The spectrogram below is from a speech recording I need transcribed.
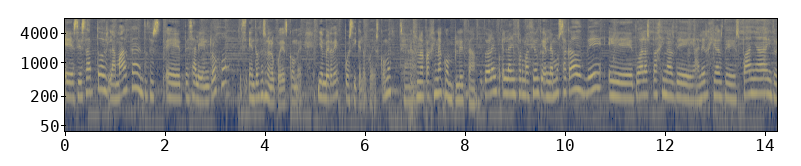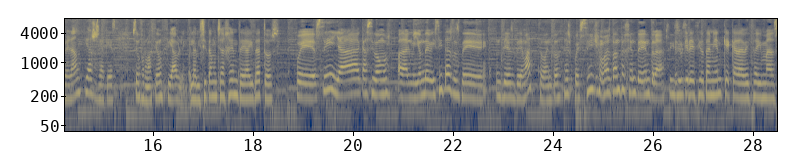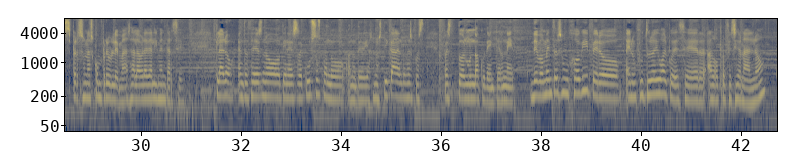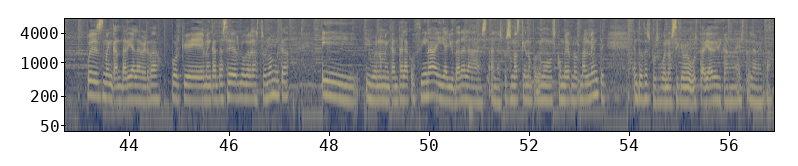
eh, si es apto, la marca, entonces eh, te sale en rojo, entonces no lo puedes comer. Y en verde, pues sí que lo puedes comer. es una página completa. Toda la, información que la hemos sacado de eh, todas las páginas de alergias de España, intolerancias, o sea que es, es información fiable. La visita mucha gente, hay datos. Pues sí, ya casi vamos para el millón de visitas desde, desde marzo, entonces pues sí, bastante gente entra. Sí, Eso quiere decir también que cada vez hay más personas con problemas a la hora de alimentarse. Claro, entonces no tienes recursos cuando, cuando te diagnostican, entonces pues, pues todo el mundo acude a Internet. De momento es un hobby, pero en un futuro igual puede ser algo profesional, ¿no? Pues me encantaría, la verdad, porque me encanta ser blogger gastronómica y, bueno, me encanta la cocina y ayudar a las, a las personas que no podemos comer normalmente. Entonces, pues bueno, sí que me gustaría dedicarme a esto, la verdad.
